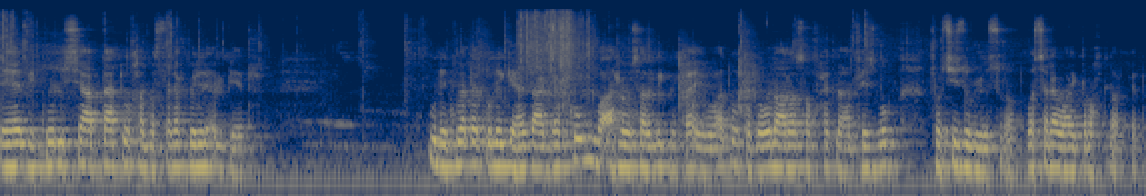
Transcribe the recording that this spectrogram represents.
ده بيكون الساعة بتاعته خمسة آلاف ملي أمبير ونتمنى يكون الجهاز عجبكم وأهلا وسهلا بكم في أي وقت وتابعونا على صفحتنا على الفيسبوك فورسيزو للاستيراد والسلام عليكم ورحمة الله وبركاته.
